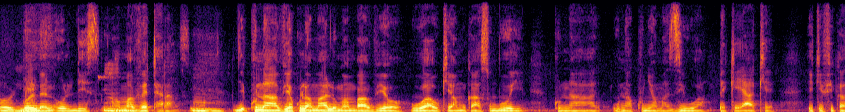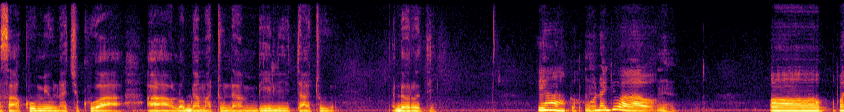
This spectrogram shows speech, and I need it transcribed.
Oldies. Golden Oldies mm. ama veterans. Mm. Kuna vyakula maalum ambavyo huwa ukiamka asubuhi kuna unakunywa maziwa peke yake ikifika saa kumi unachukua uh, labda matunda mbili tatu. Dorothy. ya unajua uh,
